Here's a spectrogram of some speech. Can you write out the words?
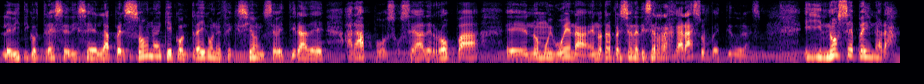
Levíticos 13 dice, la persona que contraiga una infección se vestirá de harapos, o sea, de ropa eh, no muy buena. En otras versiones dice, rasgará sus vestiduras y no se peinará.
